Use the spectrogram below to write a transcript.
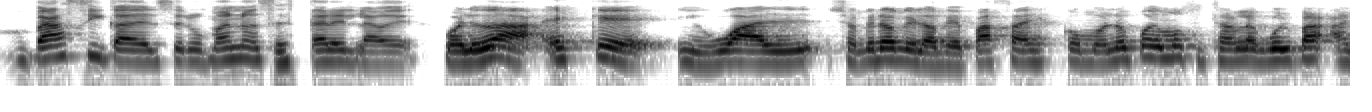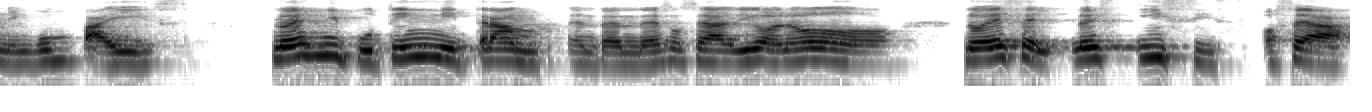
básica del ser humano es estar en la B. Boluda, es que igual, yo creo que lo que pasa es como no podemos echar la culpa a ningún país. No es ni Putin ni Trump, ¿entendés? O sea, digo, no, no es el, no es ISIS. O sea,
